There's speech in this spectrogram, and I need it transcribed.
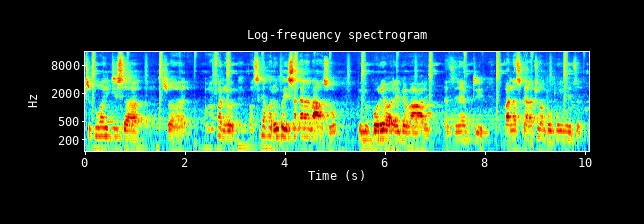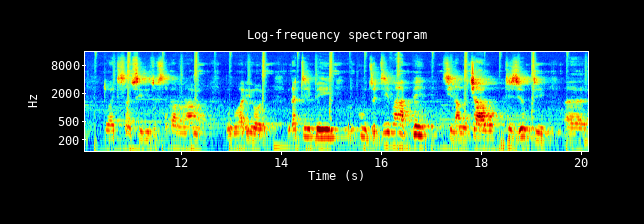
tiri kuvaitisa zvavafanirwa vasingafanirwi vaisangana nazvo mimikore yavanenge vari. Aziva kuti vanasikana tivambombonyedza tovaitisa zviridzo zvisakarurama munguva iyoyo. Ngatipei rukudzo tivape chinano chavo tizive kuti eh,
